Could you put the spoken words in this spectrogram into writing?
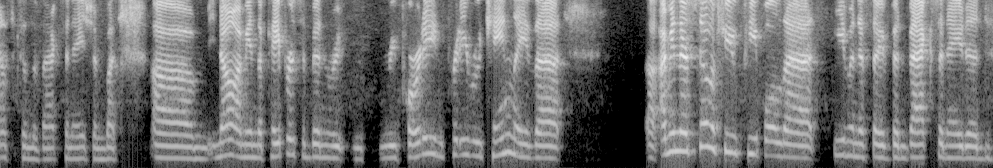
masks and the vaccination. But um, you know, I mean, the papers have been re- reporting pretty routinely that. Uh, I mean, there's still a few people that even if they've been vaccinated,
